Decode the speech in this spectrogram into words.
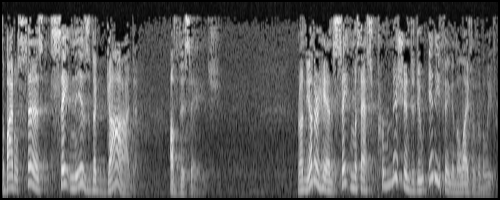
The Bible says Satan is the God of this age. But on the other hand, Satan must ask permission to do anything in the life of a believer.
